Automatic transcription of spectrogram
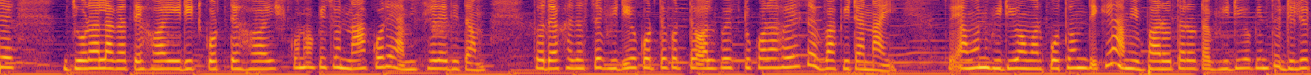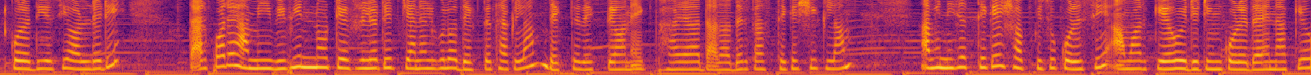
যে জোড়া লাগাতে হয় এডিট করতে হয়, কোনো কিছু না করে আমি ছেড়ে দিতাম। তো দেখা যাচ্ছে ভিডিও করতে করতে অল্প একটু করা হয়েছে, বাকিটা নাই। তো এমন ভিডিও আমার প্রথম দিকে, আমি বারো তেরোটা ভিডিও কিন্তু ডিলিট করে দিয়েছি অলরেডি তারপরে আমি বিভিন্ন টেক রিলেটেড চ্যানেলগুলো দেখতে থাকলাম, দেখতে দেখতে অনেক ভাইয়া দাদাদের কাছ থেকে শিখলাম। আমি নিজের থেকেই সব কিছু করেছি, আমার কেউ এডিটিং করে দেয় না, কেউ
